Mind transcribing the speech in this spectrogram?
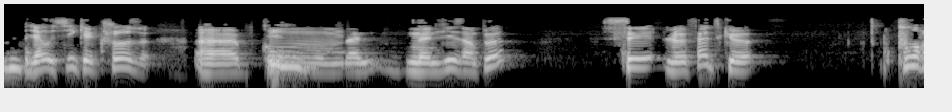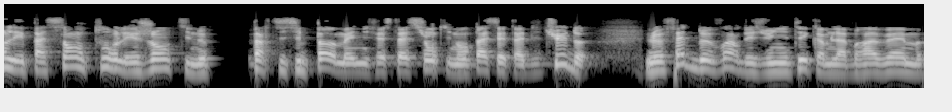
il y a aussi quelque chose euh, qu'on analyse un peu, c'est le fait que pour les passants, pour les gens qui ne participent pas aux manifestations, qui n'ont pas cette habitude, le fait de voir des unités comme la Bravem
